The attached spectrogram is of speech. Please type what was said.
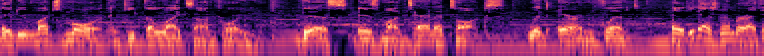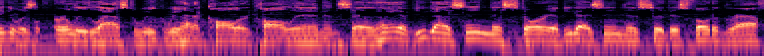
they do much more than keep the lights on for you. This is Montana Talks with Aaron Flint. Hey, do you guys remember? I think it was early last week. We had a caller call in and say, "Hey, have you guys seen this story? Have you guys seen this uh, this photograph?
